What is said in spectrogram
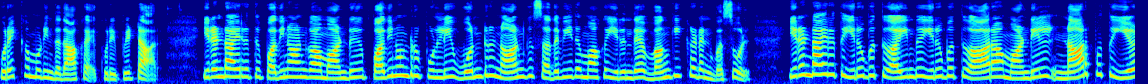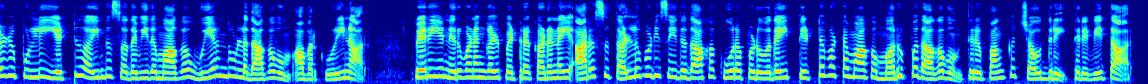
குறைக்க முடிந்ததாக குறிப்பிட்டார். இரண்டாயிரத்து பதினான்காம் ஆண்டு பதினொன்று புள்ளி ஒன்று நான்கு சதவீதமாக இருந்த வங்கிக் கடன் வசூல் இரண்டாயிரத்து இருபத்து ஐந்து இருபத்து ஆறாம் ஆண்டில் நாற்பத்து ஏழு புள்ளி எட்டு ஐந்து சதவீதமாக உயர்ந்துள்ளதாகவும் அவர் கூறினார். பெரிய நிறுவனங்கள் பெற்ற கடனை அரசு தள்ளுபடி செய்ததாக கூறப்படுவதை திட்டவட்டமாக மறுப்பதாகவும் திரு பங்கஜ் சௌத்ரி தெரிவித்தார்.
